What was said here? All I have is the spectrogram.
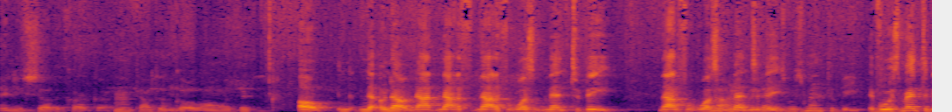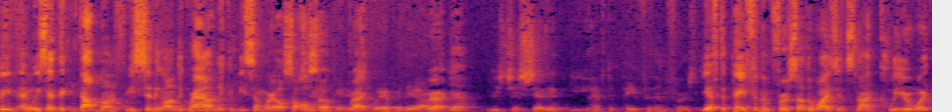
and you sell the karka, mm-hmm. metal go along with it. Oh no, no, not not if not if it wasn't meant to be. Not if it wasn't no, meant no, to be. It was meant to be. If it was meant to be, and we said the top don't have to be sitting on the ground; they could be somewhere else also. Okay, right? Wherever they are. Right. Yeah. You just said that you have to pay for them first. You have to pay for them first, otherwise it's not clear what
